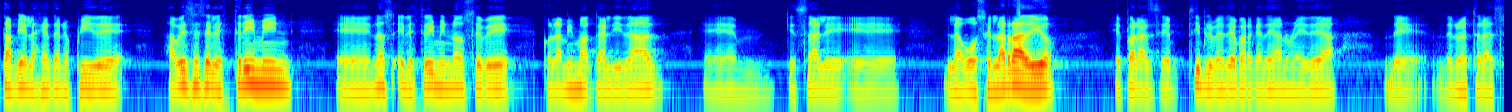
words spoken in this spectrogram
también la gente nos pide, a veces el streaming, no, el streaming no se ve con la misma calidad que sale la voz en la radio, es para simplemente para que tengan una idea de, nuestras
